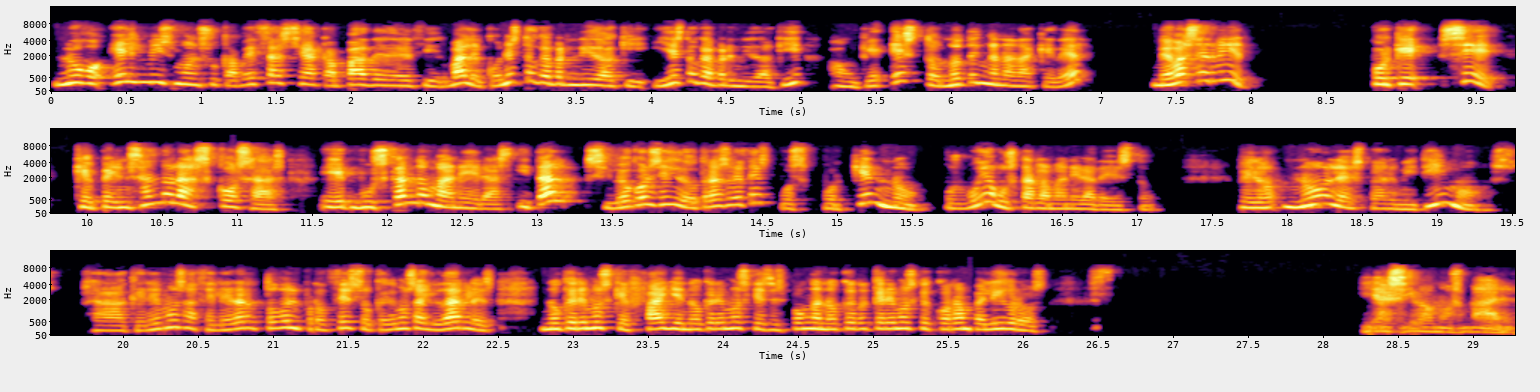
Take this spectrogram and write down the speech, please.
luego él mismo en su cabeza sea capaz de decir, vale, con esto que he aprendido aquí y esto que he aprendido aquí, aunque esto no tenga nada que ver, me va a servir. Porque sé que pensando las cosas, eh, buscando maneras y tal, si lo he conseguido otras veces, pues ¿por qué no? Pues voy a buscar la manera de esto. Pero no les permitimos. O sea, queremos acelerar todo el proceso, queremos ayudarles, no queremos que fallen, no queremos que se expongan, no queremos que corran peligros. Y así vamos mal.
